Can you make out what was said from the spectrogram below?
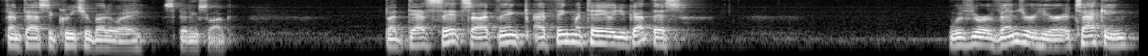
Fantastic creature, by the way, spitting slug. But that's it. So I think I think Mateo, you got this. With your Avenger here attacking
